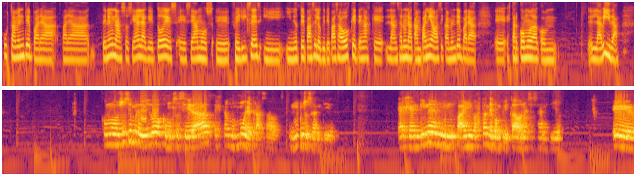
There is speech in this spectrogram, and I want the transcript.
justamente para, para tener una sociedad en la que todos eh, seamos eh, felices y, y, no te pase lo que te pasa a vos, que tengas que lanzar una campaña básicamente para estar cómoda con la vida. Como yo siempre digo, como sociedad estamos muy atrasados, en muchos sentidos Argentina es un país bastante complicado en ese sentido. Eh,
